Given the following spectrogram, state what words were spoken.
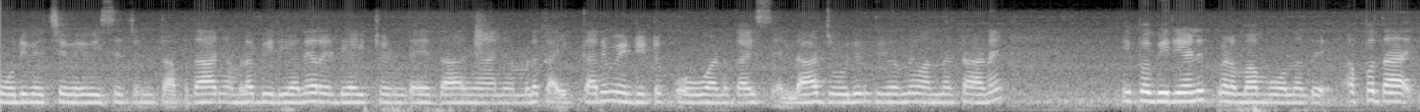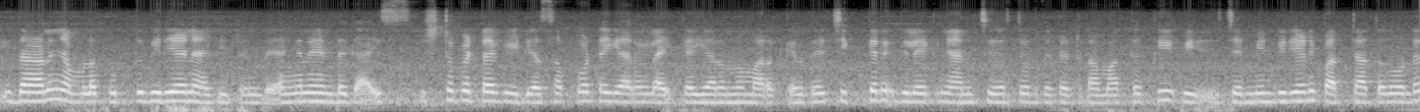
മൂടി വെച്ച് വേവിച്ചിട്ടുണ്ട്. അപ്പോൾ ഇതാ നമ്മളെ ബിരിയാണി റെഡി ആയിട്ടുണ്ട്. ഇതാ ഞാൻ നമ്മൾ കഴിക്കാനും വേണ്ടിയിട്ട് പോവുകയാണ്. ഗൈസ് എല്ലാ ജോലിയും തീർന്ന് വന്നിട്ടാണ് ഇപ്പോൾ ബിരിയാണി വിളമ്പാൻ പോകുന്നത്. അപ്പോൾ ഇതാണ് നമ്മളെ കുത്തു ബിരിയാണി ആക്കിയിട്ടുണ്ട്. എങ്ങനെയുണ്ട് ഗൈസ് ഇഷ്ടപ്പെട്ട വീഡിയോ സപ്പോർട്ട് ചെയ്യാനും ലൈക്ക് ചെയ്യാനൊന്നും മറക്കരുത്. ചിക്കൻ ഇതിലേക്ക് ഞാൻ ചേർത്ത് കൊടുത്തിട്ടുണ്ട് മക്കൾക്ക് ചെമ്മീൻ ബിരിയാണി പറ്റാത്തതുകൊണ്ട്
